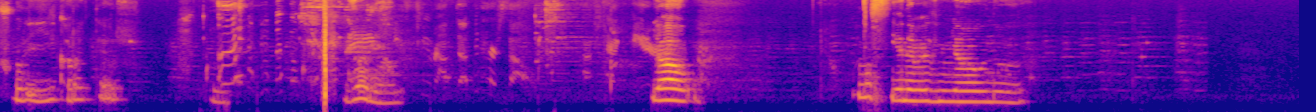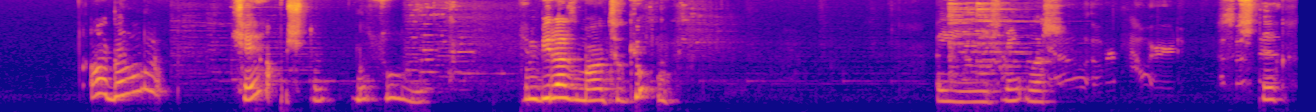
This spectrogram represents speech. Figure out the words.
Şöyle iyi karakter. Güzel ya. Ya nasıl yenemedim ya onu? Ay ben onu şey yapmıştım. Nasıl oluyor? Hem biraz mantık yok mu? Ay Frank var. Sıçtık.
